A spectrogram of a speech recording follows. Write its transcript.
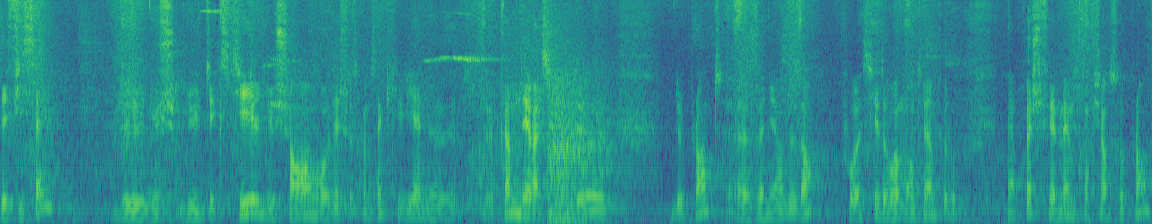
des ficelles du, textile, du chanvre, des choses comme ça qui viennent euh, comme des racines de, plantes venir dedans pour essayer de remonter un peu l'eau. après, je fais même confiance aux plantes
